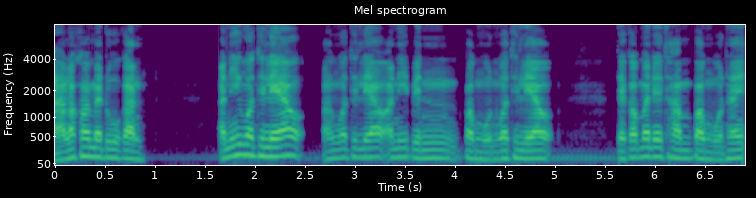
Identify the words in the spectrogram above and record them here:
อ่าแล้วค่อยมาดูกัน อันนี้งวดที่แล้วอ่างวดที่แล้ว อันนี้เป็นปักหมุดงวดที่แล้ว แต่ก็ไม่ได้ทำปักหมุดให้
